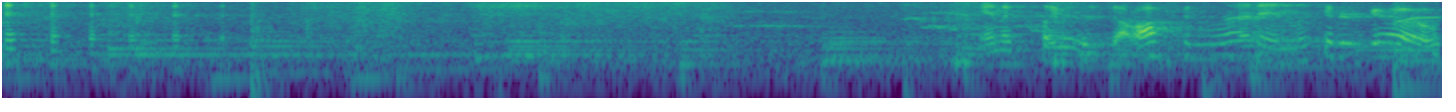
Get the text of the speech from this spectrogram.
Anna Claire is off and running. Look at her go.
